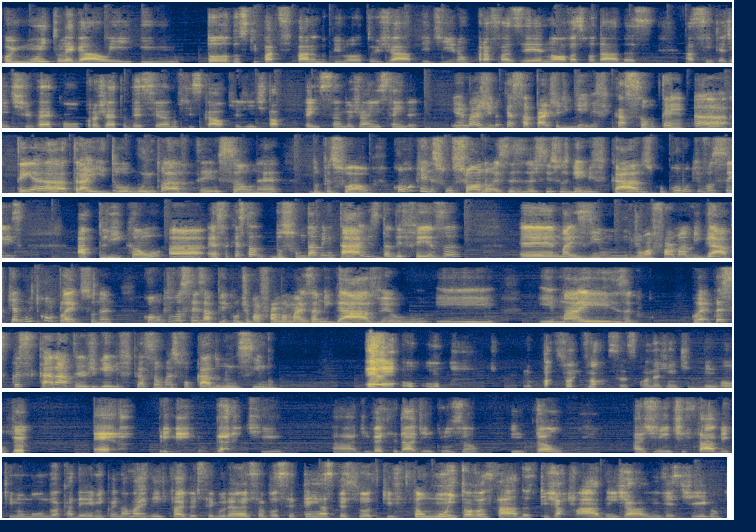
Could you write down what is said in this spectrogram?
foi muito legal e, e todos que participaram do piloto já pediram para fazer novas rodadas assim que a gente tiver com o projeto desse ano fiscal que a gente está pensando já em estender. Eu imagino que essa parte de gamificação tenha, tenha atraído muito a atenção, né, do pessoal. Como que eles funcionam esses exercícios gamificados? Como que vocês aplicam uh, essa questão dos fundamentais da defesa, é, mas um, de uma forma amigável, porque é muito complexo, né? Como que vocês aplicam de uma forma mais amigável e, e mais com esse, com esse caráter de gamificação mais focado no ensino? É, uma das preocupações nossas quando a gente desenvolveu era, primeiro, garantir a diversidade e inclusão. Então, a gente sabe que no mundo acadêmico, ainda mais em cibersegurança, você tem as pessoas que são muito avançadas, que já fazem, já investigam,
